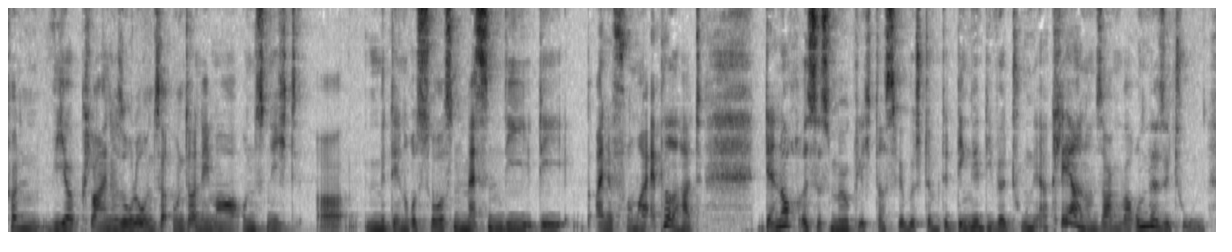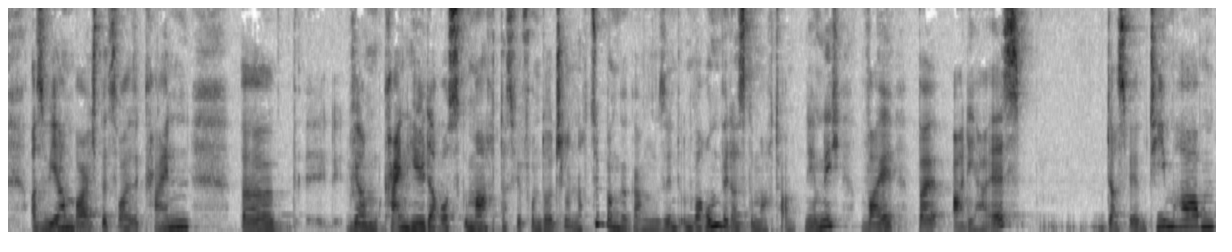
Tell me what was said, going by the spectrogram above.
können wir kleine Solo-Unternehmer uns nicht äh, mit den Ressourcen messen, die, die eine Firma Apple hat. Dennoch ist es möglich, dass wir bestimmte Dinge, die wir tun, erklären und sagen, warum wir sie tun. Also wir haben beispielsweise keinen äh, wir haben keinen Hehl daraus gemacht, dass wir von Deutschland nach Zypern gegangen sind und warum wir das gemacht haben. Nämlich, weil bei ADHS, das wir im Team haben,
